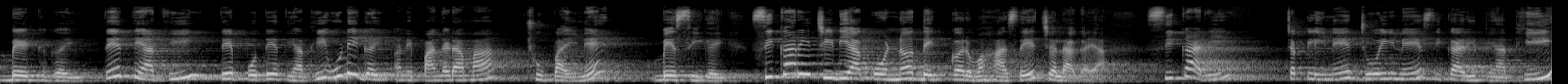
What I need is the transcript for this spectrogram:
બેઠ ગઈ. તે ત્યાંથી, તે પોતે ત્યાંથી ઉડી ગઈ અને પાંદડામાં છુપાઈને બેસી ગઈ. શિકારી ચીડિયા કો ન દેખકર વહાં સે ચલા ગયા. શિકારી ચકલીને જોઈને શિકારી ત્યાંથી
